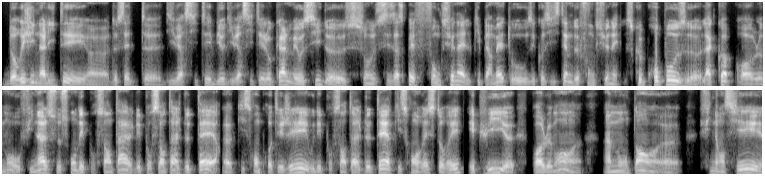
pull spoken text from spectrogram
d'originalité euh, de cette euh, diversité, biodiversité locale, mais aussi de ces aspects fonctionnels qui permettent aux écosystèmes de fonctionner. Ce que propose euh, la COP probablement au final, ce seront des pourcentages, des pourcentages de terres qui seront protégés ou des pourcentages de terres qui seront restaurés, et puis probablement un montant financier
